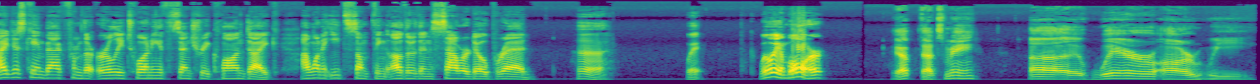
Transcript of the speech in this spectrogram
I just came back from the early 20th century Klondike. I want to eat something other than sourdough bread. Huh. Wait. William Moore? Yep, that's me. Uh, where are we?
